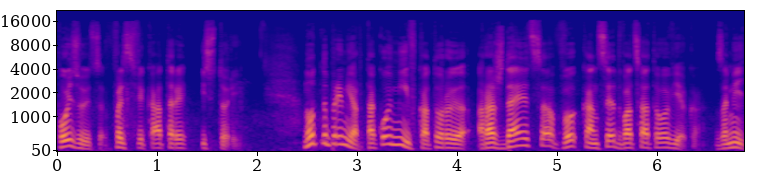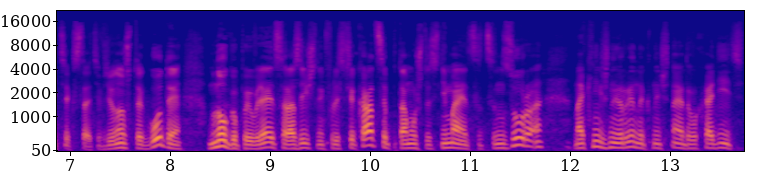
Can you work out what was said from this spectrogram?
пользуются фальсификаторы истории. Ну вот, например, такой миф, который рождается в конце 20 века. Заметьте, кстати, в 90-е годы много появляется различных фальсификаций, потому что снимается цензура, на книжный рынок начинают выходить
